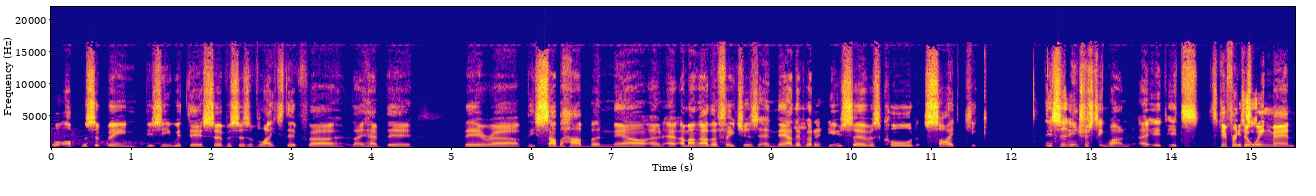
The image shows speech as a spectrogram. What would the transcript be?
Well, Optus have been busy with their services of late. They've uh, they had their their uh, the sub hub and now and, uh, among other features, and now they've Mhm. got a new service called Sidekick. This is an interesting one. Uh, it, it's It's different It's to a- Wingman.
